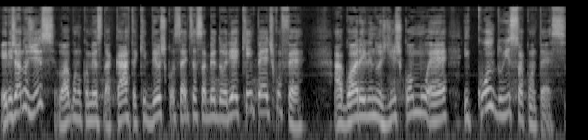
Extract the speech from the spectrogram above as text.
Ele já nos disse, logo no começo da carta, que Deus concede essa sabedoria a quem pede com fé. Agora ele nos diz como é e quando isso acontece.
